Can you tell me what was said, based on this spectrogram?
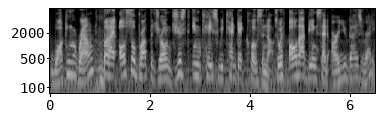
walking around. But I also brought the drone just in case we can't get close enough. So with all that being said, are you guys ready?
